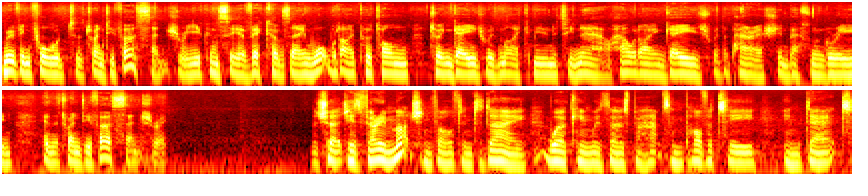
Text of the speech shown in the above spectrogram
Moving forward to the 21st century, you can see a vicar saying, What would I put on to engage with my community now? How would I engage with the parish in Bethnal Green in the 21st century? The church is very much involved in today, working with those perhaps in poverty, in debt,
